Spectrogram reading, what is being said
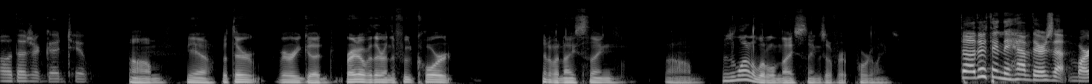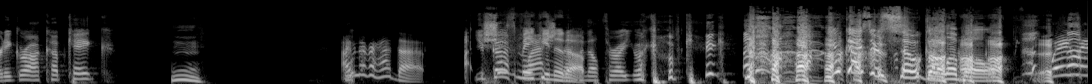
Oh, those are good too. Um, yeah, but they're very good. Right over there in the food court, kind of a nice thing. Um, there's a lot of little nice things over at Port Orleans. The other thing they have there is that Mardi Gras cupcake. Hmm. I've never had that. You've She's got to making it up. And they'll throw you a cupcake. You guys are so gullible. Wait, wait, wait.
